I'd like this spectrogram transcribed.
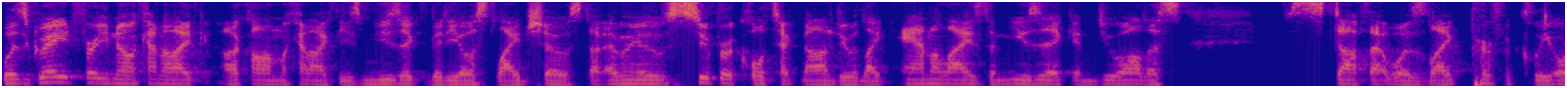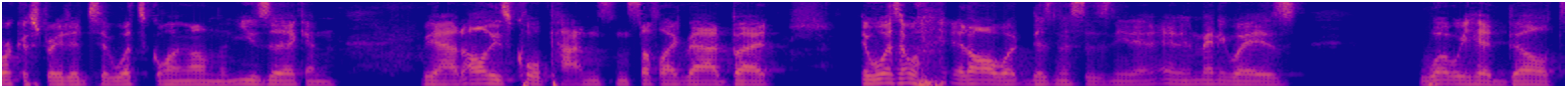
was great for you know kind of like I'll call them kind of like these music video slideshow stuff. I mean, it was super cool technology. It would like analyze the music and do all this stuff that was like perfectly orchestrated to what's going on in the music, and we had all these cool patents and stuff like that. But it wasn't at all what businesses needed, and in many ways, what we had built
